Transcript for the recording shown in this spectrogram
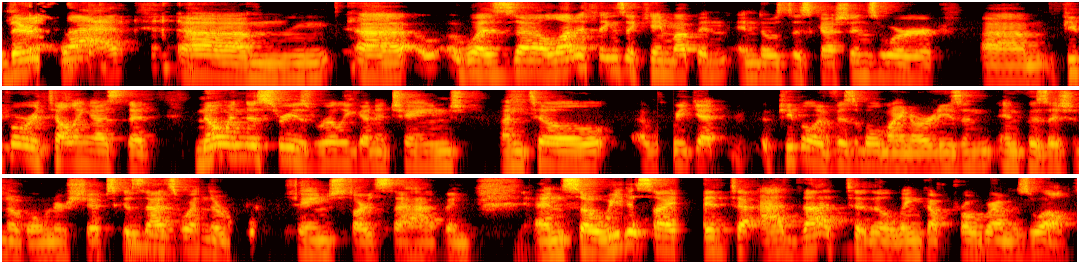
There's that. Um, uh, was uh, a lot of things that came up in, in those discussions where um, people were telling us that no industry is really going to change until we get people of visible minorities in, in position of ownerships because mm-hmm. that's when the change starts to happen. And so we decided to add that to the Link Up program as well,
